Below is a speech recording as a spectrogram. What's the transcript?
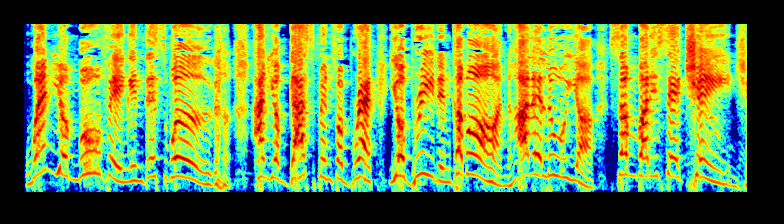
When you're moving in this world and you're gasping for breath, you're breathing. Come on. Hallelujah. Somebody say change.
